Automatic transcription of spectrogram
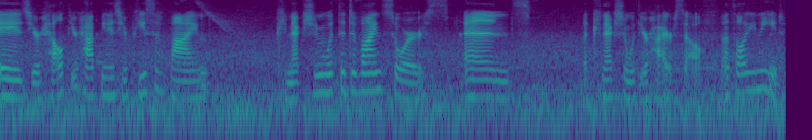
is your health, your happiness, your peace of mind, connection with the divine source, and a connection with your higher self. That's all you need.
